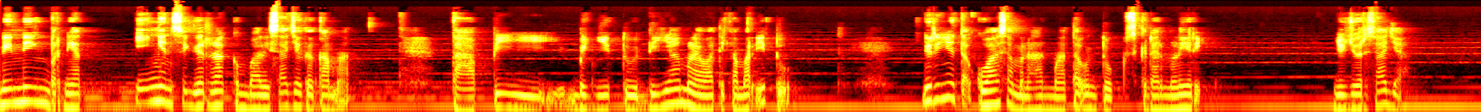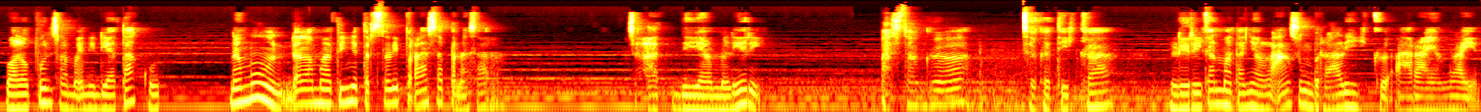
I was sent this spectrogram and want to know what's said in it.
Nining berniat ingin segera kembali saja ke kamar. Tapi begitu dia melewati kamar itu, dirinya tak kuasa menahan mata untuk sekedar melirik. Jujur saja, walaupun selama ini dia takut, namun dalam hatinya terselip rasa penasaran. Saat dia melirik, astaga, seketika Lirikan matanya langsung beralih ke arah yang lain.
